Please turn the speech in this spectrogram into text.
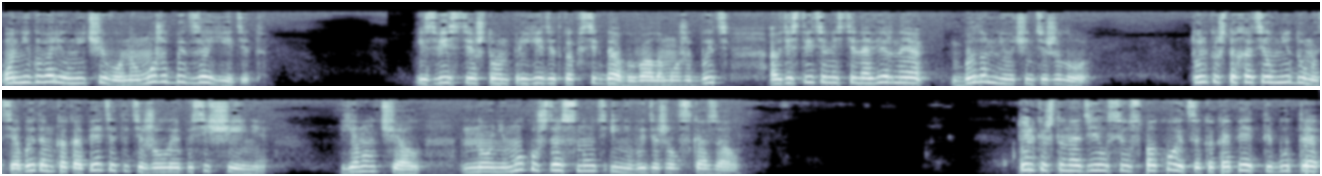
Он не говорил ничего, но, может быть, заедет. Известие, что он приедет, как всегда бывало, может быть, а в действительности, наверное, было мне очень тяжело. Только что хотел не думать об этом, как опять это тяжелое посещение. Я молчал, но не мог уж заснуть и не выдержал, сказал. Только что надеялся успокоиться, как опять ты будто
